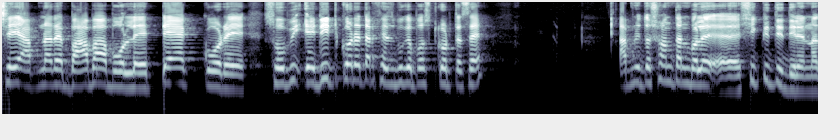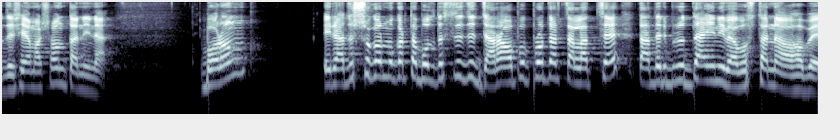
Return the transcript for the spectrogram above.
সে আপনারে বাবা বলে ট্যাগ করে ছবি এডিট করে তার ফেসবুকে পোস্ট করতেছে? আপনি তো সন্তান বলে স্বীকৃতি দিলেন না যে সে আমার সন্তানই না। বরং এই রাজস্ব কর্মকর্তা বলতেছে যে যারা অপপ্রচার চালাচ্ছে, তাদের বিরুদ্ধে আইনি ব্যবস্থা নেওয়া হবে।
